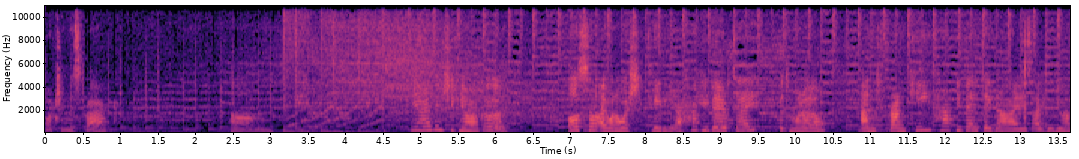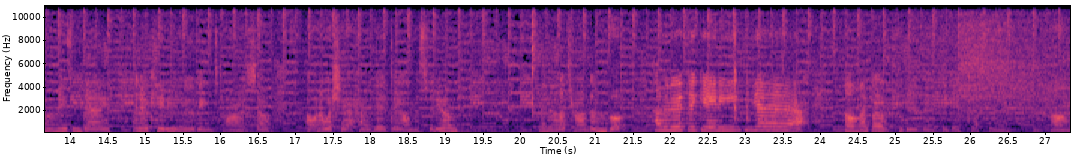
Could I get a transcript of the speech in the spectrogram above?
watching this back. Um, yeah, I think she came out good. Also, I want to wish Katie a happy birthday for tomorrow. And Frankie, happy birthday guys. I hope you have an amazing day. I know Katie's moving tomorrow, so I want to wish her a happy birthday on this video. I know that's random, but happy birthday Katie! Yeah! Um, I got a Kitty birthday gift yesterday. Um,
